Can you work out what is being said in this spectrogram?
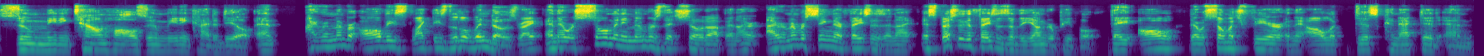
Zoom meeting, town hall Zoom meeting kind of deal. And I remember all these like these little windows, right? And there were so many members that showed up. And I, I remember seeing their faces and I, especially the faces of the younger people, they all, there was so much fear and they all looked disconnected and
